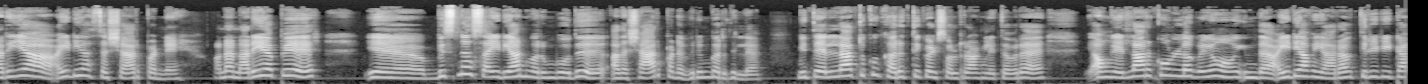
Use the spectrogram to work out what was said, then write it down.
நிறையா ஐடியாஸை ஷேர் பண்ணேன். ஆனால் நிறைய பேர் பிஸ்னஸ் ஐடியான்னு வரும்போது அதை ஷேர் பண்ண விரும்புறதில்ல. மித்த எல்லாத்துக்கும் கருத்துக்கள் சொல்கிறாங்களே தவிர அவங்க எல்லாருக்கும் உள்ளதையும் இந்த ஐடியாவை யாராவது திருடிட்டா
